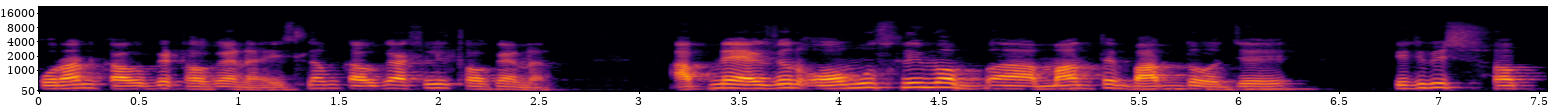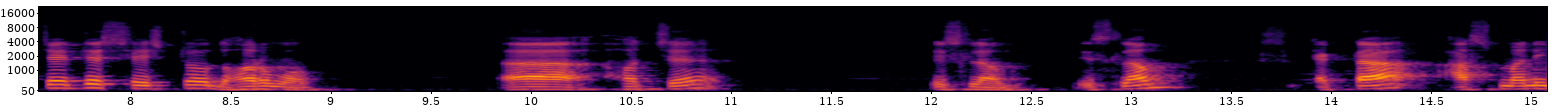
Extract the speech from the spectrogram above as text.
কোরআন কাউকে ঠকে না। ইসলাম কাউকে আসলে ঠকে না। আপনি একজন অমুসলিমও মানতে বাধ্য যে পৃথিবীর সবচাইতে শ্রেষ্ঠ ধর্ম হচ্ছে ইসলাম। ইসলাম একটা আসমানি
